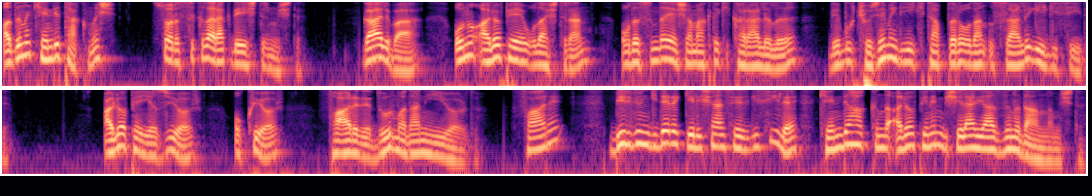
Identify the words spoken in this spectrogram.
Adını kendi takmış, sonra sıkılarak değiştirmişti. Galiba onu Alope'ye ulaştıran odasında yaşamaktaki kararlılığı ve bu çözemediği kitaplara olan ısrarlı ilgisiydi. Alope yazıyor, okuyor, fare de durmadan yiyordu. Fare, bir gün giderek gelişen sezgisiyle kendi hakkında Alope'nin bir şeyler yazdığını da anlamıştı.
